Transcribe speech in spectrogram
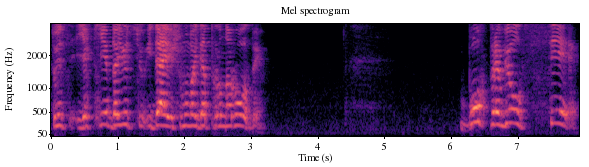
тобто, які дають цю ідею, що мова йде про народи. Бог привел все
